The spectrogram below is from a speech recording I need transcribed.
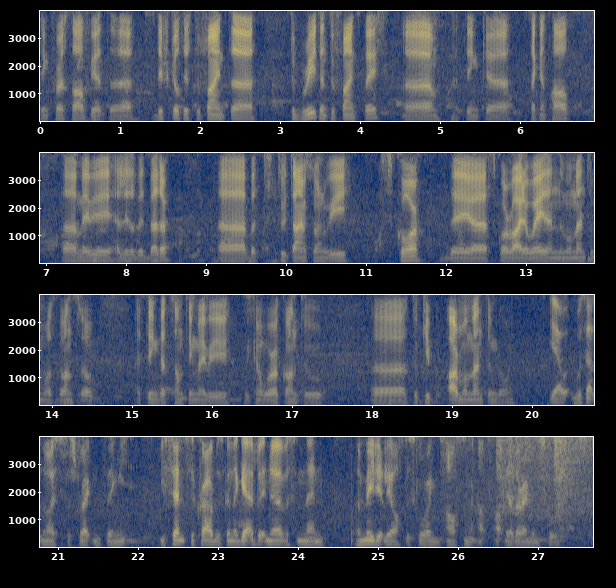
think first half we had uh, difficulties to find to breathe and to find space. Um, I think second half maybe a little bit better, but two times when we score, they score right away, and the momentum was gone. So I think that's something maybe we can work on to uh, to keep our momentum going. Yeah, was that the most frustrating thing? You sensed the crowd was going to get a bit nervous, and then immediately after scoring, Arsenal went up, up the other end and scored.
